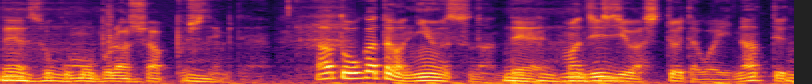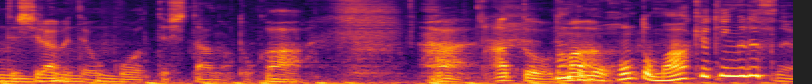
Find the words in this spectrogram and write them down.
で、そこもブラッシュアップしてみたいな。あと多かったのがニュースなんで、まあ、時事は知っといた方がいいなって言って調べておこうってしたのとか、はい、あとなんかまあ。もう本当マーケティングですね。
